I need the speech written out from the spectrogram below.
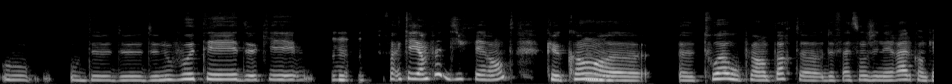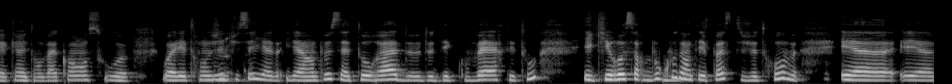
ou, ou de, de, de nouveauté, de, qui, est, mm. qui est un peu différente que quand mm. Euh, toi ou peu importe, euh, de façon générale, quand quelqu'un est en vacances ou, euh, ou à l'étranger, mmh. tu sais, il y a, y a, un peu cette aura de, de, découverte et tout, et qui ressort beaucoup mmh. dans tes posts, je trouve. Et, et,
